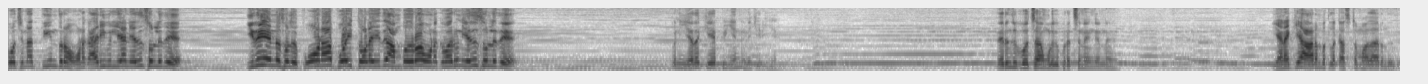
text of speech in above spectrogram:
போச்சுன்னா தீந்துரும். உனக்கு அறிவு இல்லையான்னு எது சொல்லுது? இதயம் என்ன சொல்லுது? போனா போய் தொலையுது ஐம்பது ரூபா உனக்கு வரும்னு எது சொல்லுது? இப்போ நீ எதை கேட்பீங்கன்னு நினைக்கிறீங்க? தெரிஞ்சு போச்சா உங்களுக்கு பிரச்சனை எங்கன்னு? எனக்கே ஆரம்பத்தில் கஷ்டமாக தான் இருந்தது.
